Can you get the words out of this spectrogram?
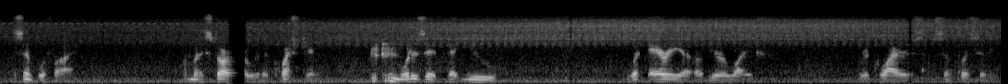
simplify. I'm going to start with a question. what is it that you, what area of your life requires simplicity?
